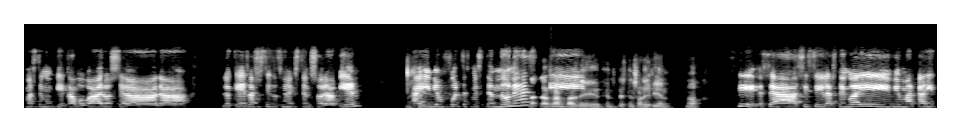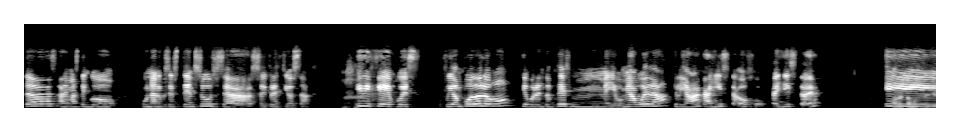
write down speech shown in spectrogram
más tengo un pie cabobar, o sea, la, lo que es la sustitución extensora bien. Ahí bien fuertes mis tendones. las rampas de, extensores bien, ¿no? Sí, o sea, sí, sí, las tengo ahí bien marcaditas. Además tengo una lux extensus, o sea, soy preciosa. Y dije, pues fui a un podólogo que por entonces me llevó mi abuela, que le llamaba callista, ojo, callista, ¿eh? Y,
